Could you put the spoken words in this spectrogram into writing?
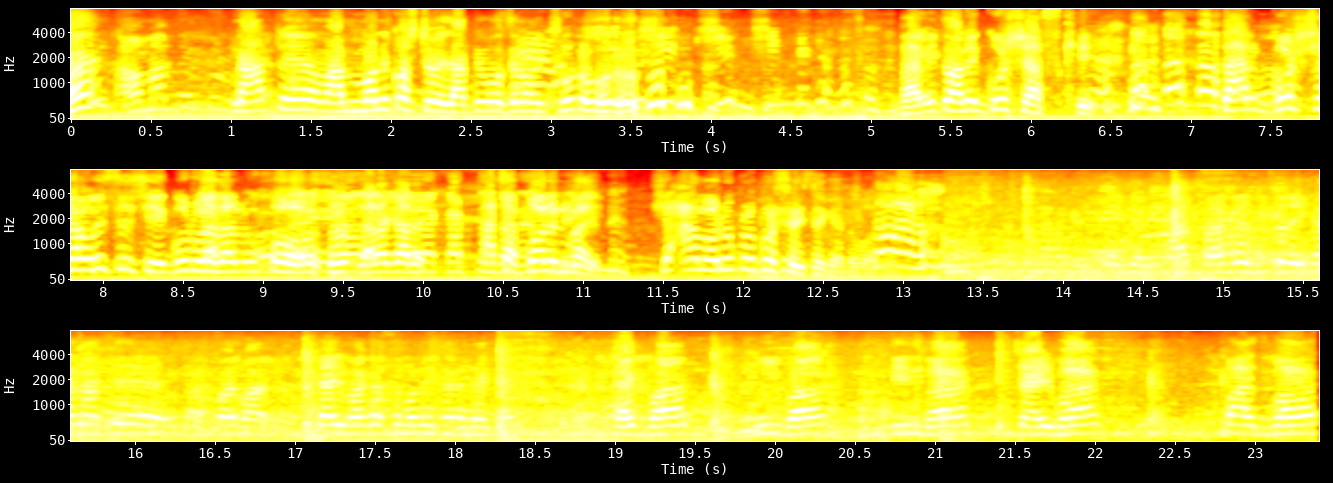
হ্যাঁ? আমি মনে কষ্ট হয়েছে আপনি বলছেন অনেক ছোট গরু ভাবি তো অনেক গোসা আজকে। তার গোসা হয়েছে সে গরুওয়ালার উপর। যারা যারা আচ্ছা বলেন ভাই সে আমার উপর গোসা হয়েছে কেন বলেন? সাত ভাগের ভিতরে এখানে আছে চার ভাগ আছে মানে এখানে দেখেন। এক ভাগ, দুই ভাগ, তিন ভাগ, চার ভাগ, পাঁচ ভাগ,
